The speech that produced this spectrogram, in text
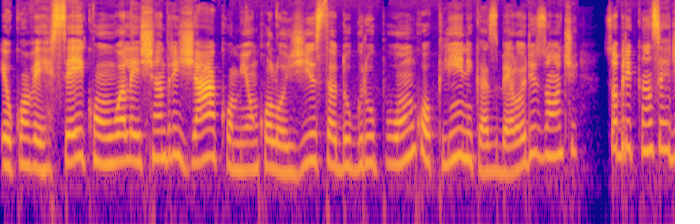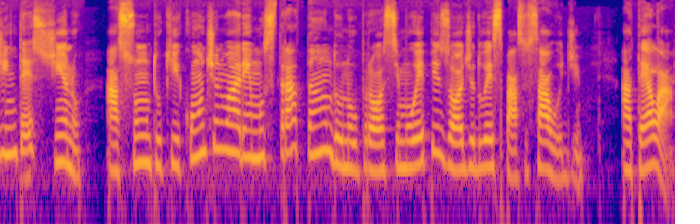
Eu conversei com o Alexandre Jacome, oncologista do grupo Oncoclínicas Belo Horizonte, sobre câncer de intestino assunto que continuaremos tratando no próximo episódio do Espaço Saúde. Até lá!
